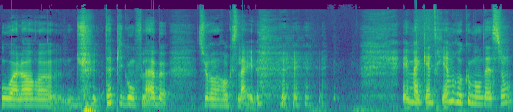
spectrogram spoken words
ou alors euh, du tapis gonflable sur un rock slide. Et ma quatrième recommandation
